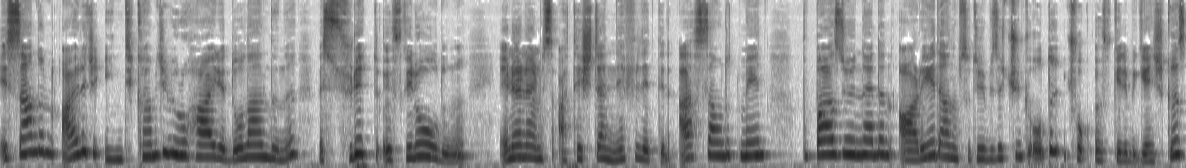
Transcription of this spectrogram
E Sandor'un ayrıca intikamcı bir ruh haliyle dolandığını ve sürekli öfkeli olduğunu, en önemlisi ateşten nefret ettiğini asla unutmayın. Bu bazı yönlerden Arya'yı da anımsatıyor bize çünkü o da çok öfkeli bir genç kız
